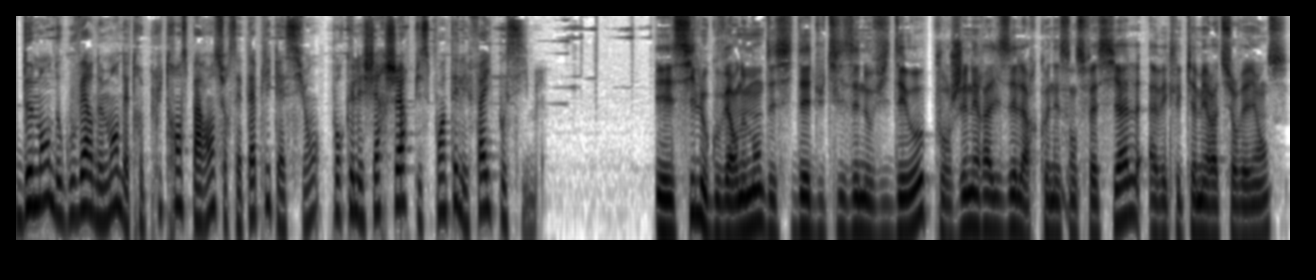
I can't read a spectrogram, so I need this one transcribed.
demande au gouvernement d'être plus transparent sur cette application pour que les chercheurs puissent pointer les failles possibles. Et si le gouvernement décidait d'utiliser nos vidéos pour généraliser la reconnaissance faciale avec les caméras de surveillance?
